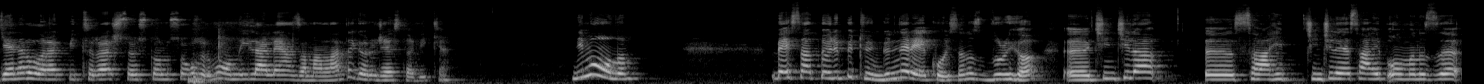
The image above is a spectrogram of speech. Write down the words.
genel olarak bir tıraş söz konusu olur mu? Onu ilerleyen zamanlarda göreceğiz tabii ki. Değil mi oğlum? Behzat böyle bütün gün nereye koysanız duruyor. Çinçila e, sahip, çinçilaya sahip olmanızı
